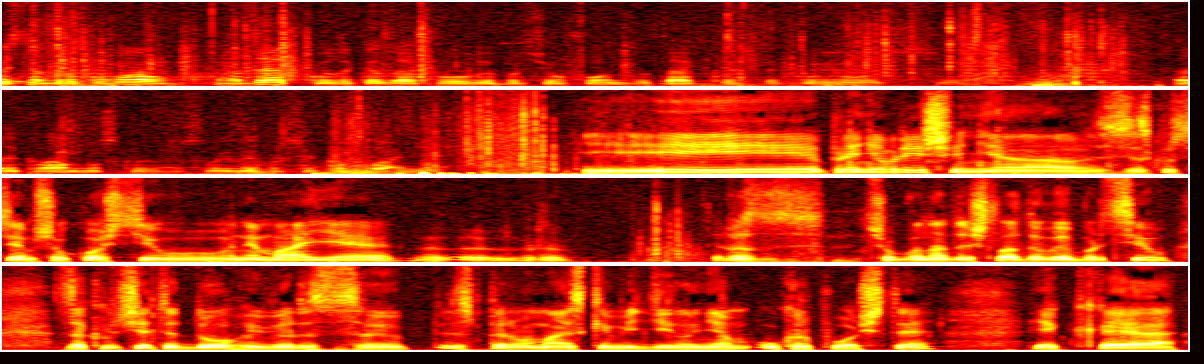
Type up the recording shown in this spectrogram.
Ось надрукував газетку, заказав свого виборчого фонду, так? Ось таку ось е, рекламну свою виборчу кампанію. І прийняв рішення в зв'язку з тим, що коштів немає, е, роз, щоб вона дійшла до виборців, заключити договір з, з Первомайським відділенням Укрпошти, яке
